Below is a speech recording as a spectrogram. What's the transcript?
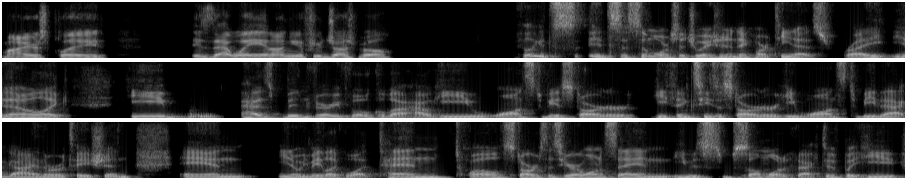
Myers played. Is that weighing on you if you're Josh Bell? I feel like it's it's a similar situation to Nick Martinez, right? You know, like he has been very vocal about how he wants to be a starter. He thinks he's a starter. He wants to be that guy in the rotation. And, you know, he made like what, 10, 12 starts this year, I want to say. And he was mm-hmm. somewhat effective, but he,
